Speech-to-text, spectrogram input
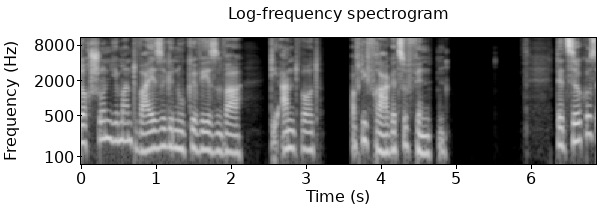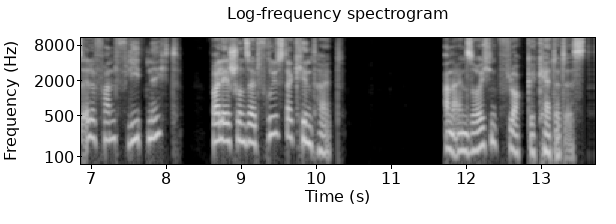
doch schon jemand weise genug gewesen war, die Antwort auf die Frage zu finden. Der Zirkuselefant flieht nicht, weil er schon seit frühester Kindheit an einen solchen Pflock gekettet ist.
